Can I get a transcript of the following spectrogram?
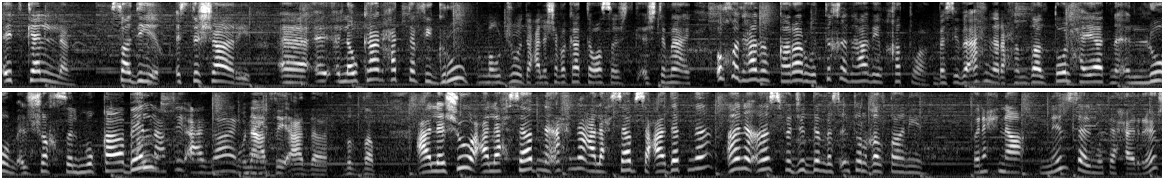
اتكلم. صديق استشاري آه لو كان حتى في جروب موجود على شبكات التواصل الاجتماعي. أخذ هذا القرار واتخذ هذه الخطوة. بس إذا إحنا رح نضل طول حياتنا نلوم الشخص المقابل نعطيه أعذار ونعطيه أعذار. بالضبط. على شو؟ على حسابنا إحنا على حساب سعادتنا. أنا آسفة جدا بس أنتم الغلطانين. فنحن ننسى المتحرش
